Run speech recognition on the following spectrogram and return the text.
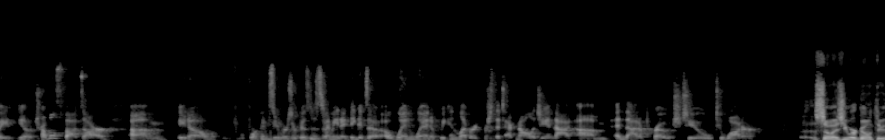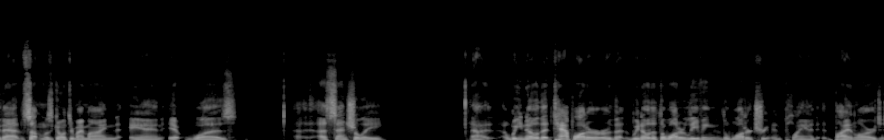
you know trouble spots are um, you know for consumers or businesses i mean i think it's a, a win-win if we can leverage the technology and that um, and that approach to to water. So as you were going through that something was going through my mind and it was essentially, uh, we know that tap water or that we know that the water leaving the water treatment plant by and large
